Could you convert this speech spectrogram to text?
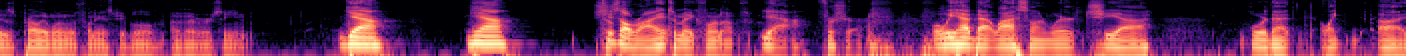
is probably one of the funniest people I've ever seen Yeah, yeah, she's all right. to make fun of. Yeah, for sure. well, we had that last one where she uh wore that like uh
